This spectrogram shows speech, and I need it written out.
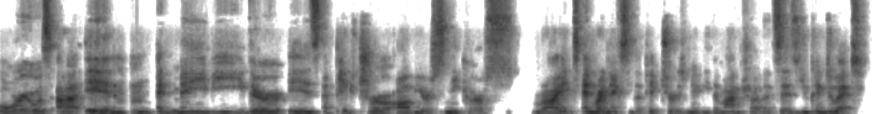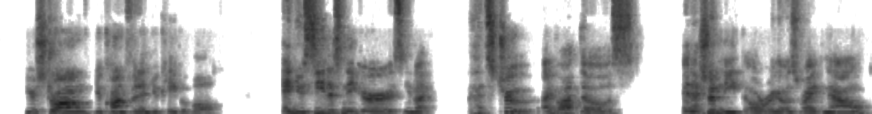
Oreos are in, and maybe there is a picture of your sneakers, right? And right next to the picture is maybe the mantra that says, you can do it. You're strong, you're confident, you're capable. And you see the sneakers, you're like, that's true. I bought those, and I shouldn't eat the Oreos right now.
